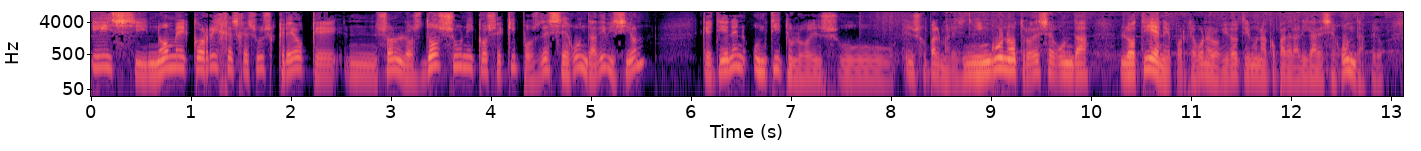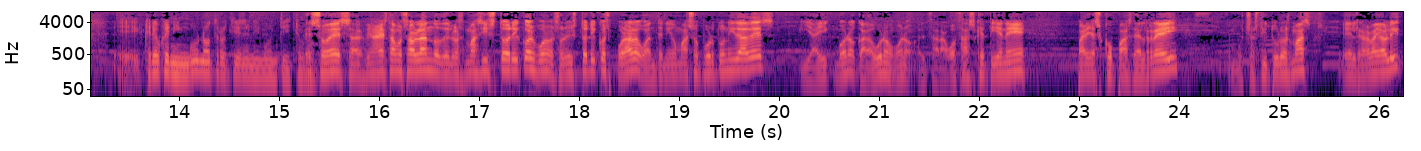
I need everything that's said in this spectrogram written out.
Y si no me corriges, Jesús, creo que mm, son los dos únicos equipos de segunda división que tienen un título en su, en su palmarés. Ningún otro de segunda lo tiene, porque bueno, el Oviedo tiene una Copa de la Liga de segunda, pero eh, creo que ningún otro tiene ningún título. Eso es, al final estamos hablando de los más históricos, bueno, son históricos por algo, han tenido más oportunidades y ahí, bueno, cada uno, bueno, el Zaragoza es que tiene varias Copas del Rey, muchos títulos más, el Real Valladolid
